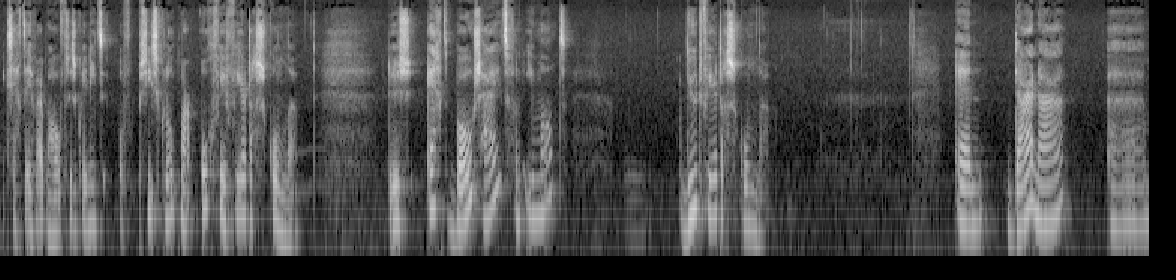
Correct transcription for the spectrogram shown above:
ik zeg het even uit mijn hoofd, dus ik weet niet of het precies klopt, maar ongeveer 40 seconden. Dus echt boosheid van iemand duurt 40 seconden. En daarna ehm,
